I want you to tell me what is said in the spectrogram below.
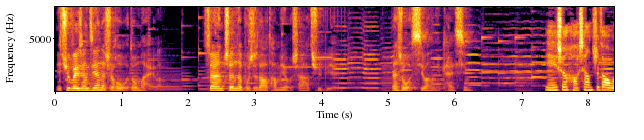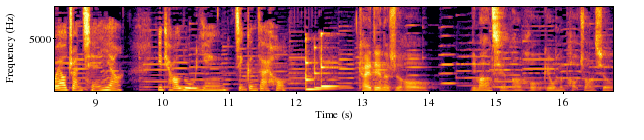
你去卫生间的时候我都买了。虽然真的不知道它们有啥区别，但是我希望你开心。严医生好像知道我要转钱一样，一条录音紧跟在后。开店的时候，你忙前忙后给我们跑装修。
